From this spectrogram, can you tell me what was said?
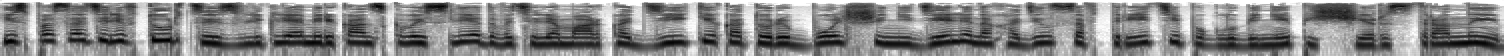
И спасатели в Турции извлекли американского исследователя Марка Дики, который больше недели находился в третьей по глубине пещеры страны.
